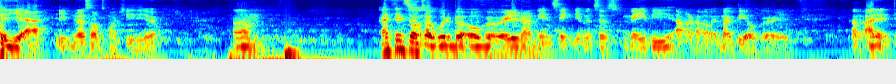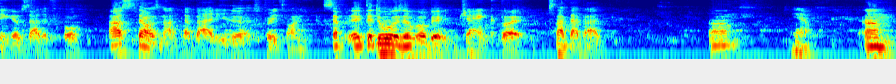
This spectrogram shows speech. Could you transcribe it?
yeah, even though it's much easier. Um, I think also a little bit overrated on the Insane Demon Test, maybe. I don't know, it might be overrated. Um, I didn't think it was that difficult. I also thought it was not that bad either. It's pretty fun. Except like, the dual is a little bit jank, but it's not that bad. Um, yeah. Um,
